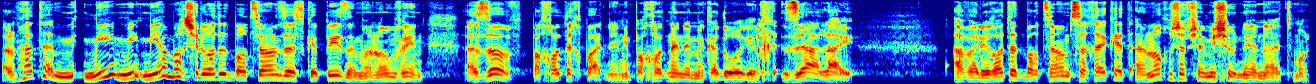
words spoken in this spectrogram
על מה אתה, מי, מי, מי אמר שלראות את ברצלונה זה אסקפיזם, אני לא מבין. עזוב, פחות אכפת לי, אני פחות נהנה מכדורגל, זה עליי. אבל לראות את ברצלונה משחקת, אני לא חושב שמישהו נהנה אתמול.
